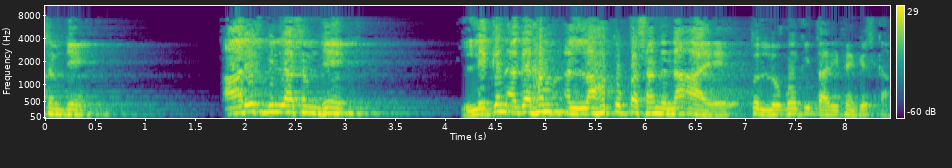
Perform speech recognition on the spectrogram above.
سمجھیں، عارف باللہ سمجھیں، لیکن اگر ہم اللہ کو پسند نہ آئے، تو لوگوں کی تعریفیں کس کام؟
